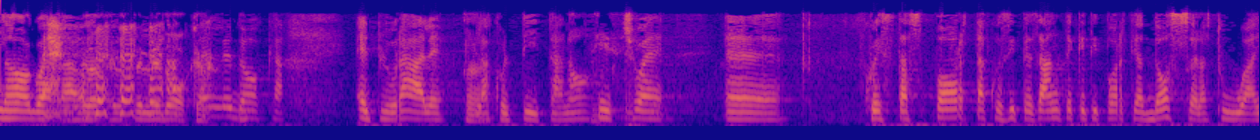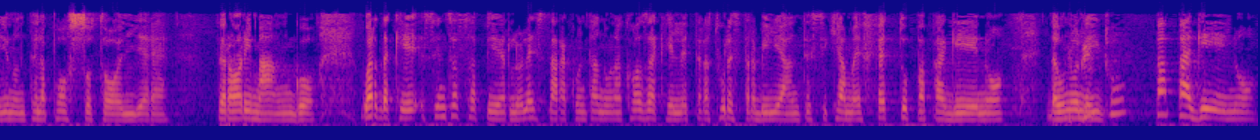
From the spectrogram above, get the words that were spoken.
No, guarda, È la- è la pelle d'oca. Pelle d'oca. È il plurale che Ah. l'ha colpita, no? Sì, sì, cioè, eh, questa sporta così pesante che ti porti addosso è la tua, io non te la posso togliere, però rimango. Guarda che senza saperlo, lei sta raccontando una cosa che in letteratura è strabiliante, si chiama effetto papageno, da uno Effetto? dei papageno,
